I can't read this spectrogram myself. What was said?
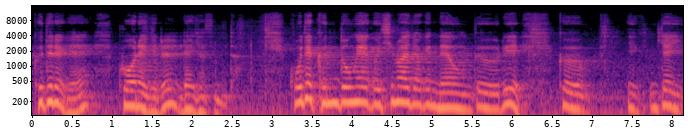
그들에게 구원의 길을 내셨습니다. 고대 근동의 그 신화적인 내용들이 그 이제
